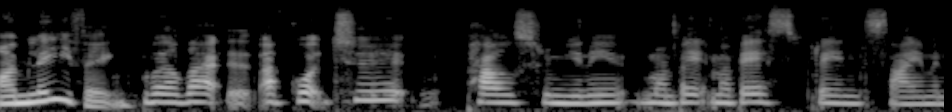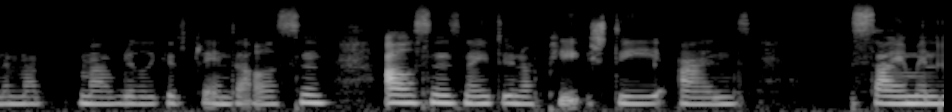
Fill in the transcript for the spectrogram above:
i'm leaving Well, that I've got two pals from uni. My be- my best friend Simon and my, my really good friend Alison. Alison's now doing her PhD, and Simon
